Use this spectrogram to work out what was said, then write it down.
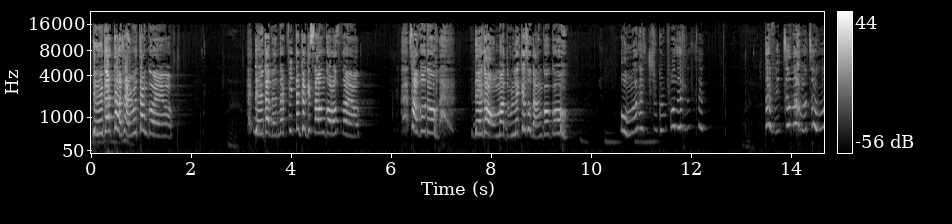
내가 다 잘못한 거예요. 내가 맨날 삐딱하게 싸움 걸었어요. 사고도 내가 엄마 놀래켜서 난 거고. 엄마는 죽을 뻔했는데. 나 미쳤나봐 정말.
